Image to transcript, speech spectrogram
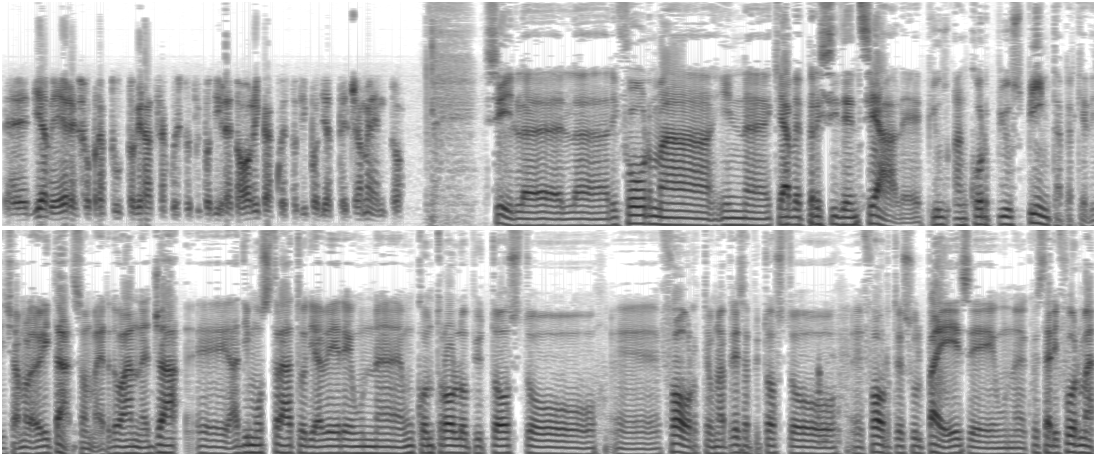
eh, di avere soprattutto grazie a questo tipo di retorica, a questo tipo di atteggiamento. Sì, la, la, riforma in chiave presidenziale, più, ancora più spinta, perché diciamo la verità, insomma, Erdogan già eh, ha dimostrato di avere un, un controllo piuttosto eh, forte, una presa piuttosto eh, forte sul paese. Un, questa riforma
